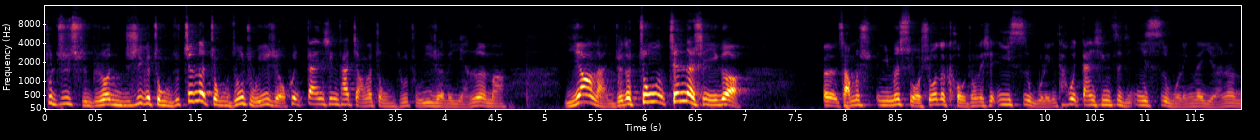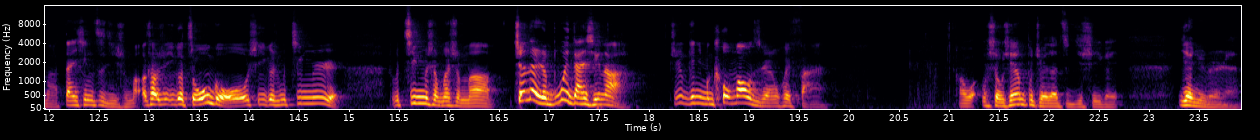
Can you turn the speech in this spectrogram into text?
不支持，比如说你是一个种族真的种族主义者，会担心他讲的种族主义者的言论吗？一样的，你觉得中真的是一个，呃，咱们你们所说的口中那些一四五零，他会担心自己一四五零的言论吗？担心自己什么？哦，他是一个走狗，是一个什么今日，什么今什么什么？真的人不会担心的，只有给你们扣帽子的人会烦。好，我我首先不觉得自己是一个厌女的人。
